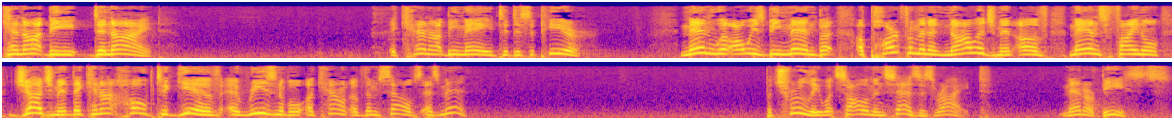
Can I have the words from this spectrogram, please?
cannot be denied. It cannot be made to disappear. Men will always be men, but apart from an acknowledgement of man's final judgment, they cannot hope to give a reasonable account of themselves as men. But truly, what Solomon says is right. Men are beasts.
